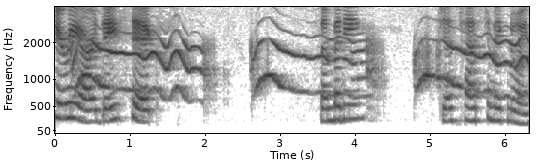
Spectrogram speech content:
Here we are, day six. Somebody just has to make noise.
